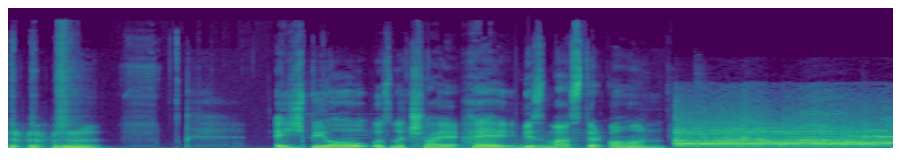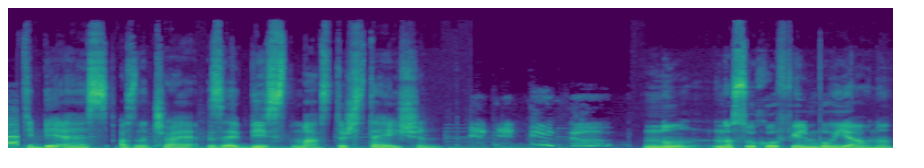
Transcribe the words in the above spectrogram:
HBO означає Hey, Beastmaster On. TBS означає The Beastmaster Station. Ну, на суху фільм був явно.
